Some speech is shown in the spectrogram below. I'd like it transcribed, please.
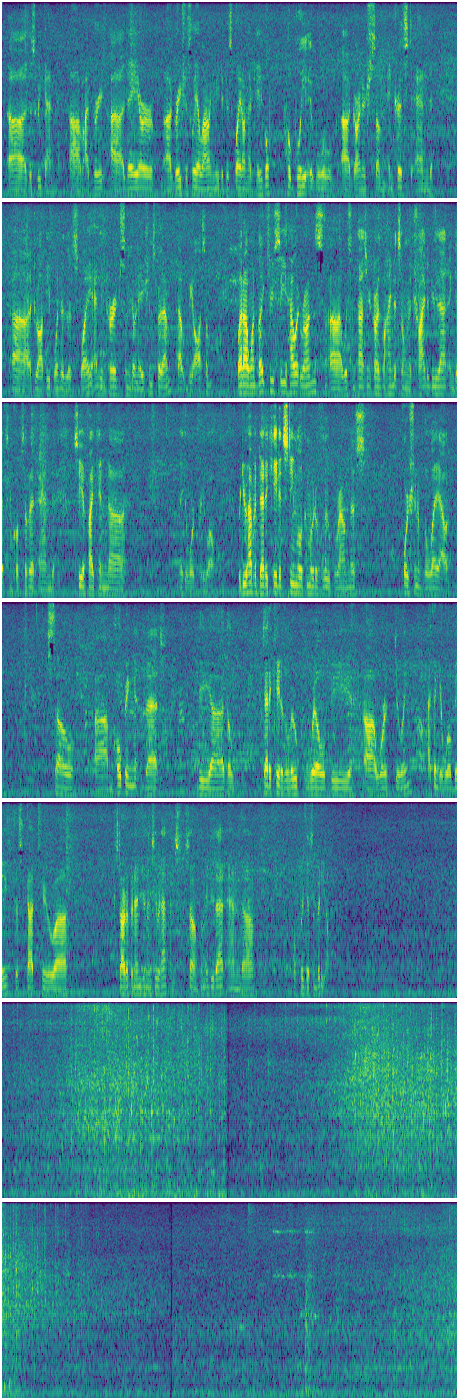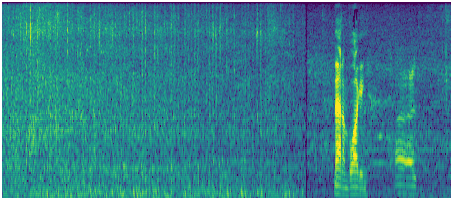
uh, this weekend. Um, uh, they are uh, graciously allowing me to display it on their table. Hopefully it will uh, garnish some interest and uh, draw people into the display and encourage some donations for them. That would be awesome. But I would like to see how it runs uh, with some passenger cars behind it, so I'm going to try to do that and get some clips of it and see if I can uh, make it work pretty well. We do have a dedicated steam locomotive loop around this portion of the layout. So I'm hoping that the, uh, the dedicated loop will be uh, worth doing. I think it will be. Just got to uh, start up an engine and see what happens. So let me do that and uh, hopefully get some video. Matt, I'm vlogging. Uh,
